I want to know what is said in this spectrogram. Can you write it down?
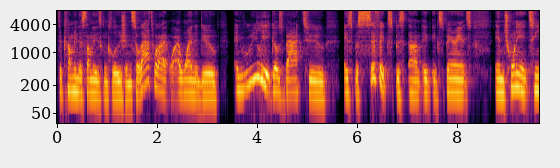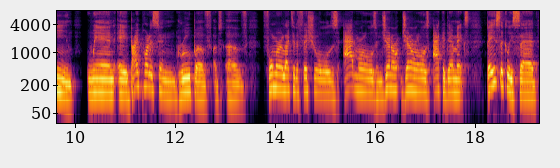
to coming to some of these conclusions. So that's what I, what I wanted to do. And really it goes back to a specific um, experience in 2018 when a bipartisan group of, of, of former elected officials, admirals, and general, generals, academics basically said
